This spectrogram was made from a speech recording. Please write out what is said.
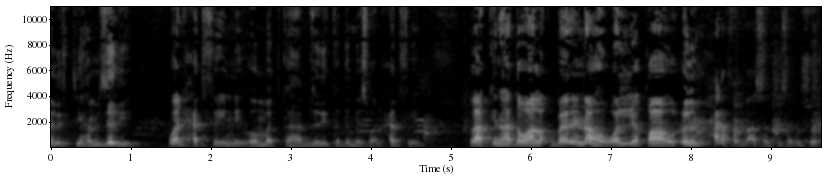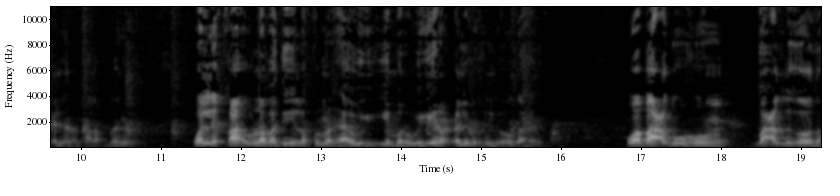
aliftii hamzadii waan xadfaynay oo madka hamzadii ka dambeysa waan xadfaynay. Laakiin hadda waan laqbeynaynaaho walliqaau culim xaraf walba asalkiisaan u soo celina markaan laqbeynayno walliqaau labadii la kulma raawigii iyo marwigiina culiman in la ogaayo wa bacduhum bacdigooda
